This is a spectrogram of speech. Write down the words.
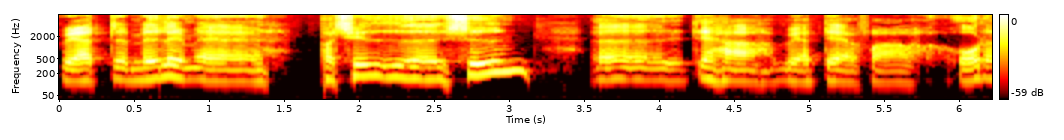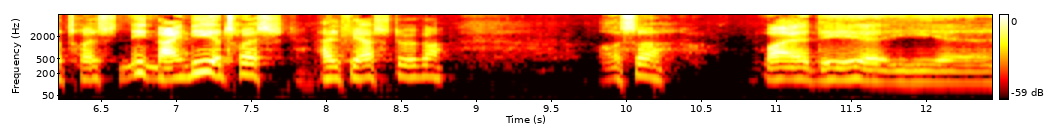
været medlem af partiet øh, siden. Øh, det har været der fra 68, nej 69, 70 stykker. Og så var jeg det øh, i øh,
